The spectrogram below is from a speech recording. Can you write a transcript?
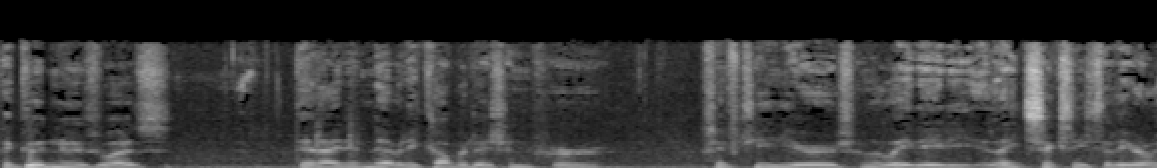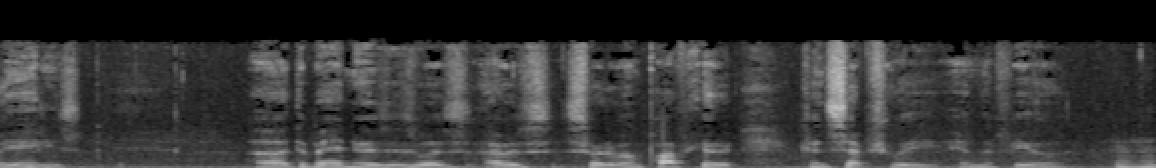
the good news was that I didn't have any competition for 15 years from the late 80s, late 60s to the early 80s. Uh, the bad news is was I was sort of unpopular conceptually in the field. Mm-hmm.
